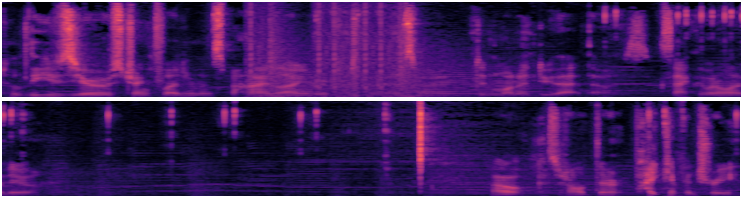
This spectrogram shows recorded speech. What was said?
To leave zero strength regiments behind, allowing you to I didn't want to do that though. It's exactly what I want to do. Oh, because they're all they're pike infantry.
